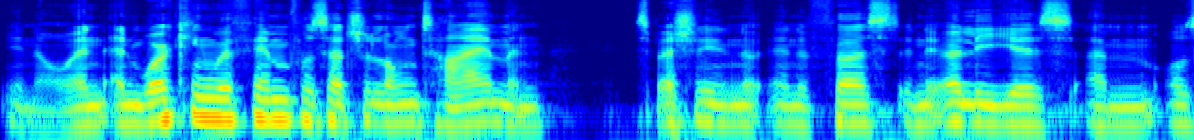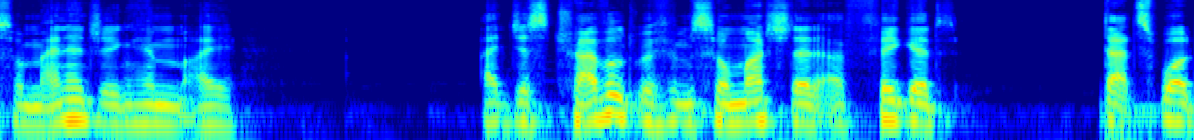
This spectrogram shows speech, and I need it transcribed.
You know, and and working with him for such a long time and especially in the, in the first in the early years um, also managing him i i just traveled with him so much that i figured that's what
